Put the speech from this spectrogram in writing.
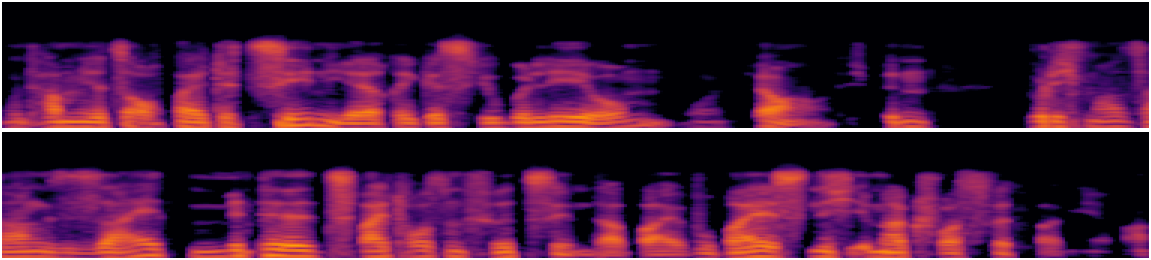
und haben jetzt auch bald zehnjähriges Jubiläum. Und ja, ich bin würde ich mal sagen, seit Mitte 2014 dabei, wobei es nicht immer CrossFit bei mir war.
